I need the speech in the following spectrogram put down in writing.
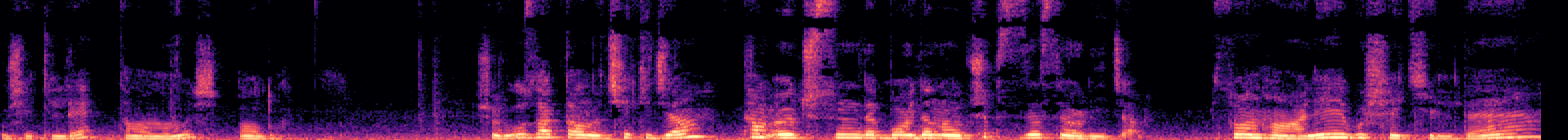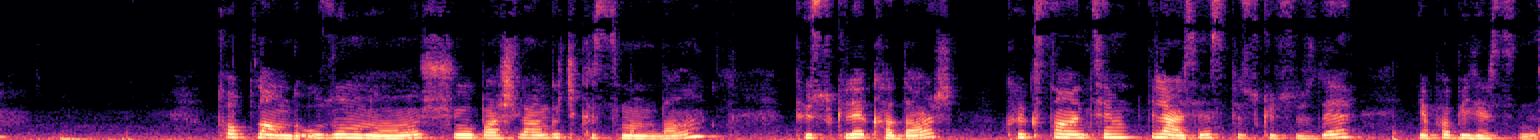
Bu şekilde tamamlamış oldum. Şöyle uzaktan da çekeceğim. Tam ölçüsünü de boydan ölçüp size söyleyeceğim. Son hali bu şekilde. Toplamda uzunluğu şu başlangıç kısmından püsküle kadar 40 santim. Dilerseniz püskülsüz de yapabilirsiniz.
